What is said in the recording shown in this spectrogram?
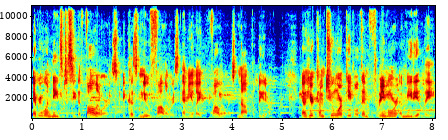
Everyone needs to see the followers because new followers emulate followers, not the leader. Now here come two more people, then three more immediately.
